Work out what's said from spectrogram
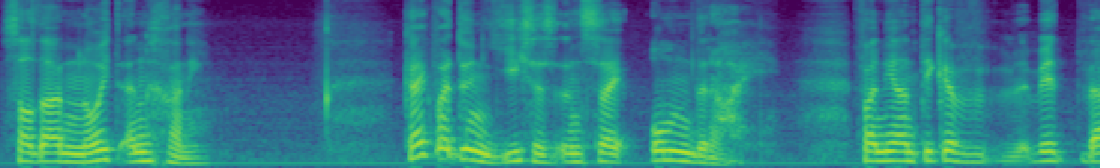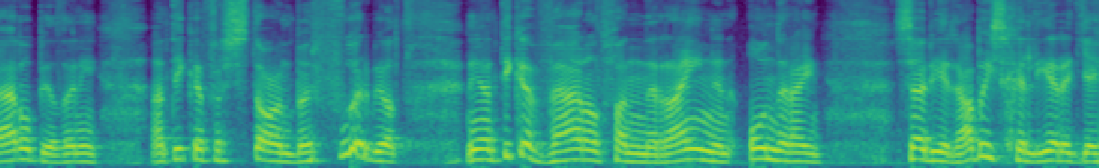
sal daar nooit ingaan nie. Kyk wat doen Jesus in sy omdraai van die antieke weet wêreldbeeld en die antieke verstaan. Byvoorbeeld in die antieke wêreld van rein en onrein sou die rabbies geleer het jy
